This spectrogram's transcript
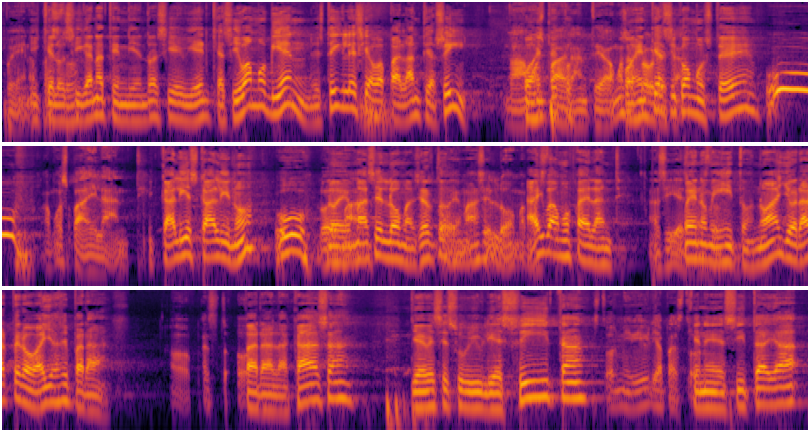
Bueno, y que lo sigan atendiendo así de bien, que así vamos bien. Esta iglesia va para adelante así. Vamos para adelante, vamos con a gente así como usted. Uf, vamos para adelante. Cali es Cali, ¿no? Uh, Lo, demás, es Loma, ¿cierto? Lo demás es loma. Ahí vamos para adelante. Así es. bueno, pastor. mijito, no a llorar, pero váyase para, Oh, para la casa, llévese su bibliecita, Pastor, mi Biblia, pastor. que necesita ya,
